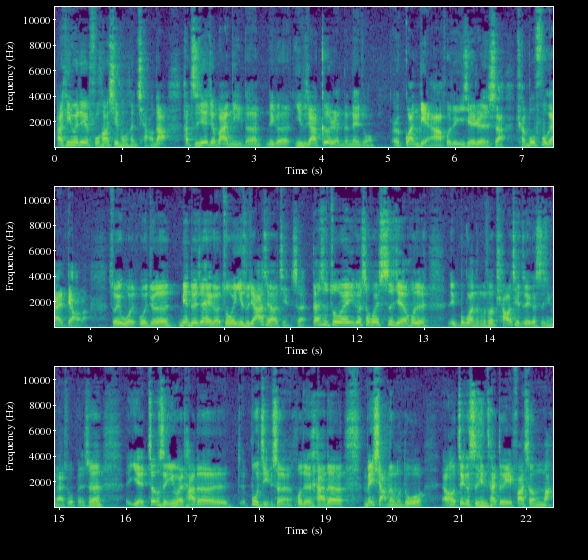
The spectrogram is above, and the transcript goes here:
而是因为这些符号系统很强大，它直接就把你的那个艺术家个人的那种。呃，观点啊，或者一些认识啊，全部覆盖掉了。所以，我我觉得面对这个，作为艺术家是要谨慎。但是，作为一个社会事件，或者你不管怎么说挑起这个事情来说，本身也正是因为他的不谨慎，或者他的没想那么多，然后这个事情才得以发生嘛，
